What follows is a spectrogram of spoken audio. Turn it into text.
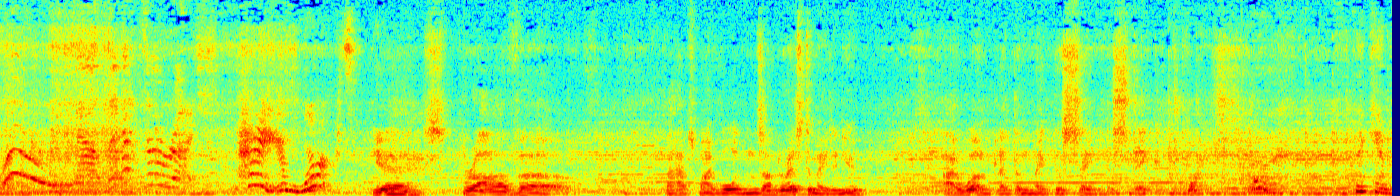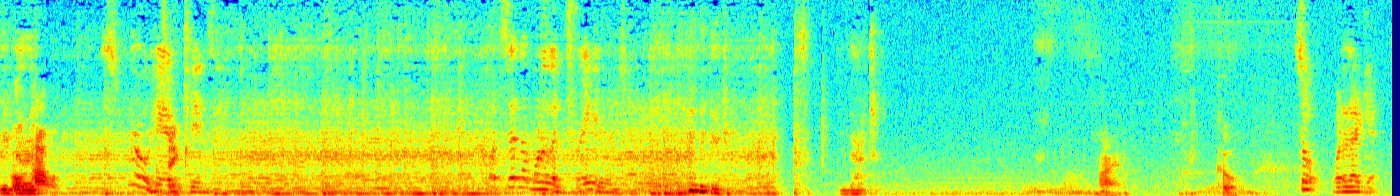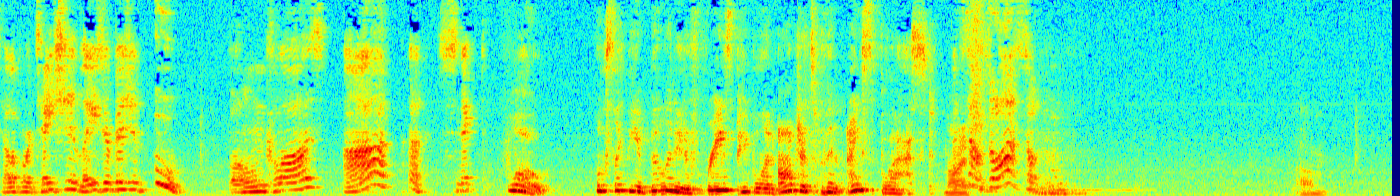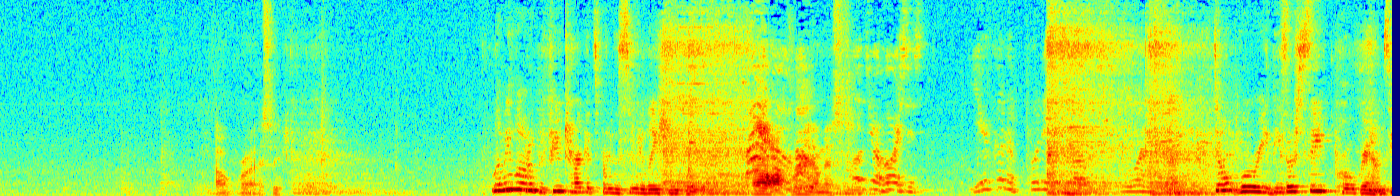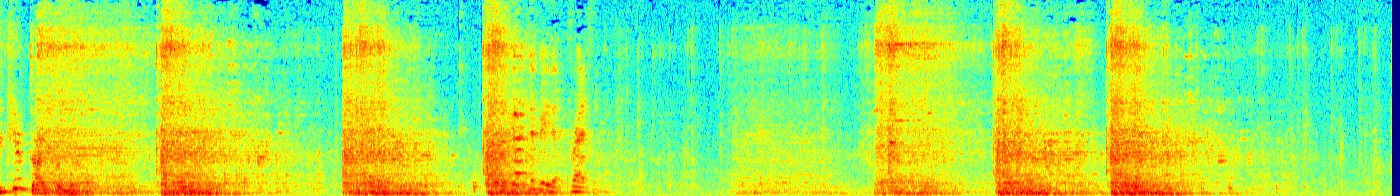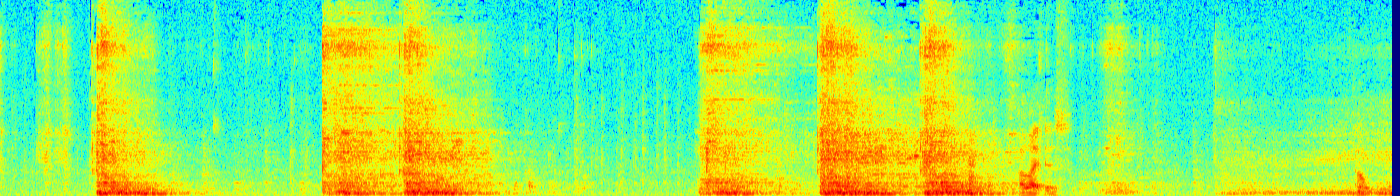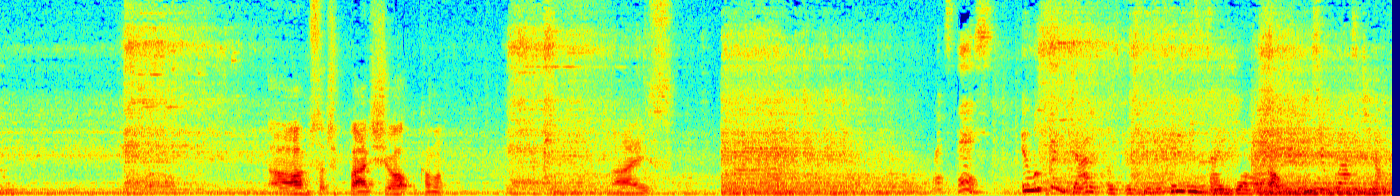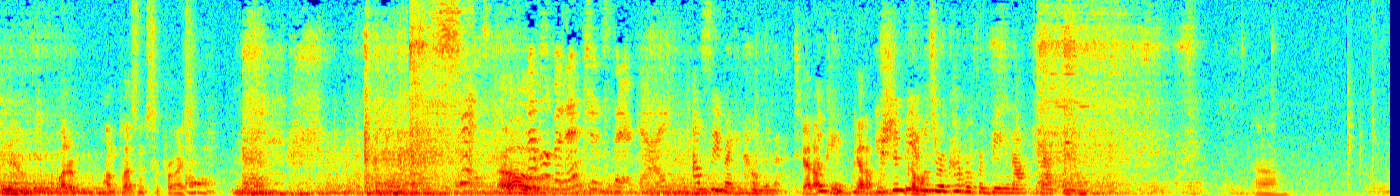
Now that's a rush. Hey, it worked! Yes, bravo. Perhaps my wardens underestimated you. I won't let them make the same mistake twice. That can't be Got good. power. Oh, yeah, think. Kinzie. Let's send up one of them trainers. I think I can do that. Alright. Cool. So, what did I get? Teleportation, laser vision, ooh, bone claws, ah, snicked. Whoa. Looks like the ability to freeze people and objects with an ice blast. Nice. Sounds awesome. Um. Oh, right, I see. Let me load up a few targets from the simulation for you. Ah, really, I missed. Hold your horses. You're gonna put in. Don't worry, these are safe programs. You can't die from them. This. Oh. Oh, I'm such a bad shot. Come on. Nice. What's this? It looks like data clusters can be hidden inside walls. Oh. Use your blast to knock them out. What an unpleasant surprise. Oh, an entrance there, guy. I'll see if I can help with that. Get up, Okay, get up, you should be come able on. to recover from being knocked back now.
